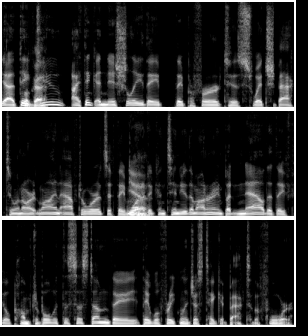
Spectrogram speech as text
Yeah, they okay. do. I think initially they they prefer to switch back to an art line afterwards if they yeah. wanted to continue the monitoring. But now that they feel comfortable with the system, they they will frequently just take it back to the floor.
